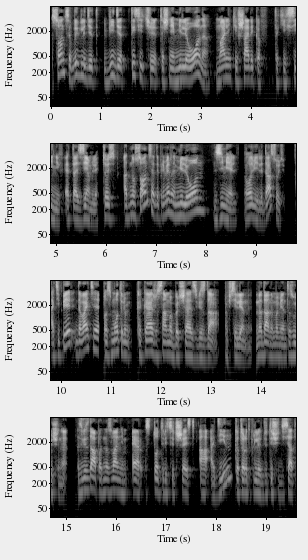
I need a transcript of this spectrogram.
Солнце выглядит в виде тысячи, точнее миллиона маленьких шариков таких синих, это Земли. То есть одно Солнце это примерно миллион земель. Ловили, да, суть? А теперь давайте посмотрим, какая же самая большая звезда во Вселенной, на данный момент изученная. Звезда под названием R136A1, которую открыли в 2010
